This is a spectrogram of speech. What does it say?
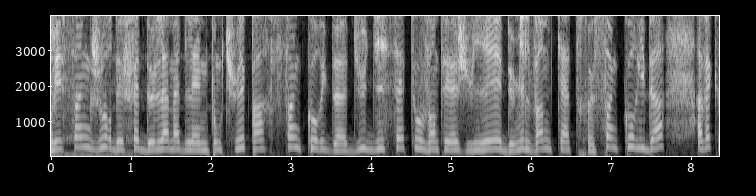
Les cinq jours des fêtes de la Madeleine, ponctués par cinq corridas du 17 au 21 juillet 2024. Cinq corridas avec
